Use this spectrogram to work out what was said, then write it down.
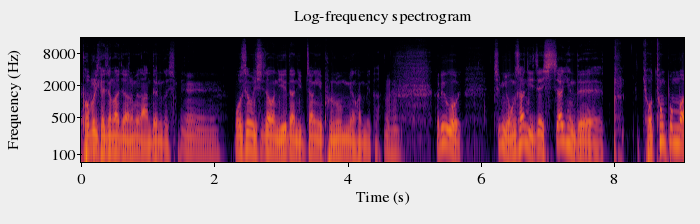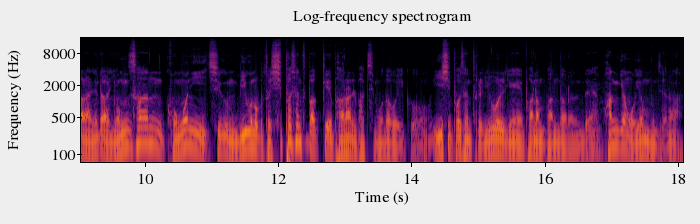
법을 개정하지 않으면 안 되는 것입니다. 예. 오세훈 시장은 이에 대한 입장이 불분명합니다. 음. 그리고 지금 용산이 이제 시작인데 교통뿐만 아니라 용산 공원이 지금 미군으로부터 10%밖에 반환을 받지 못하고 있고 20%를 6월경에 반환받는다 그러는데 환경 오염 문제나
